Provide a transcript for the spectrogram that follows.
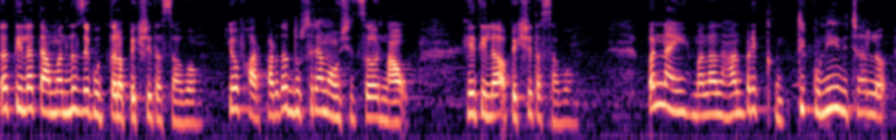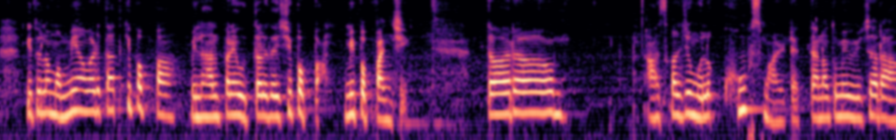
तर तिला त्यामधलंच एक उत्तर अपेक्षित असावं. किंवा फार फार तर दुसऱ्या मावशीचं नाव हे तिला अपेक्षित असावं. पण नाही मला लहानपणी अगदी कुणीही विचारलं की तुला मम्मी आवडतात की पप्पा? मी लहानपणी उत्तर द्यायची पप्पा मी पप्पांची. तर आजकालची मुलं खूप स्मार्ट आहेत त्यांना तुम्ही विचारा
